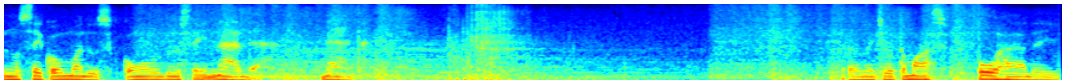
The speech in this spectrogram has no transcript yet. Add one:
Não sei como manda os combos, não sei nada. Nada. Provavelmente vou tomar umas porradas aí.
